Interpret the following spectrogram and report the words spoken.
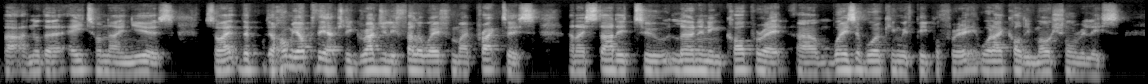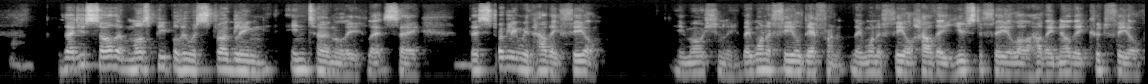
about another eight or nine years so I, the, the homeopathy actually gradually fell away from my practice and I started to learn and incorporate um, ways of working with people for what I called emotional release. Mm-hmm. I just saw that most people who are struggling internally, let's say, mm-hmm. they're struggling with how they feel emotionally. They want to feel different. They want to feel how they used to feel or how they know they could feel.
